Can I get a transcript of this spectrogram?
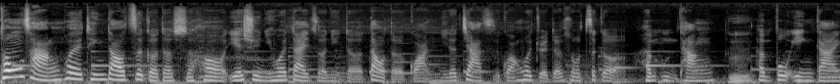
通常会听到这个的时候，也许你会带着你的道德观、你的价值观，会觉得说这个很母汤，嗯，很不应该。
